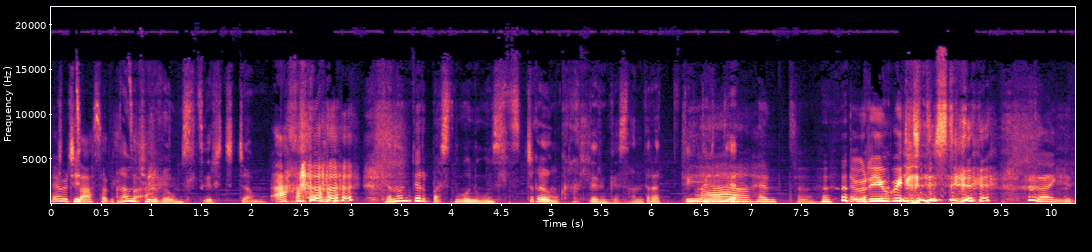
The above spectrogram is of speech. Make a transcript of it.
Ямар заасаад гэсэн. Аав чиргээ өмсөлцгэр ичж байгаа юм уу? Кинон дээр бас нөгөө нэг өмсөлцөж байгаа юм гарахлаар ингээ сандраад тэгдэг те. Харин. Ямар юу гэж тийштэй. За ингээ.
